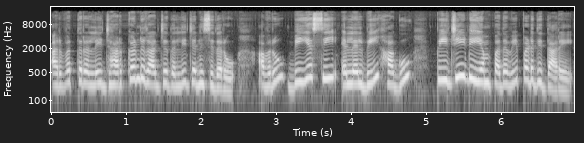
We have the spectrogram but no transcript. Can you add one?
ಅರವತ್ತರಲ್ಲಿ ಜಾರ್ಖಂಡ್ ರಾಜ್ಯದಲ್ಲಿ ಜನಿಸಿದರು. ಅವರು ಬಿಎಸ್ಸಿ ಎಲ್ಎಲ್ಬಿ ಹಾಗೂ ಪಿಜಿಡಿಎಂ ಪದವಿ ಪಡೆದಿದ್ದಾರೆ.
